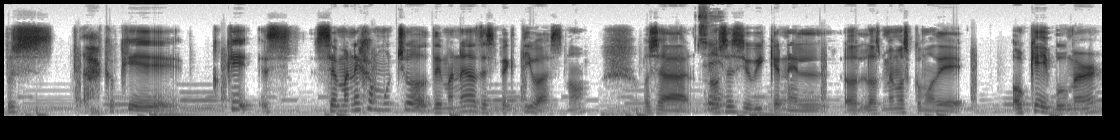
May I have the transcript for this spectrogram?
pues ah, creo que, creo que se maneja mucho de maneras despectivas, ¿no? O sea, no sé si ubiquen el, los, memos como de, ok, boomer,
